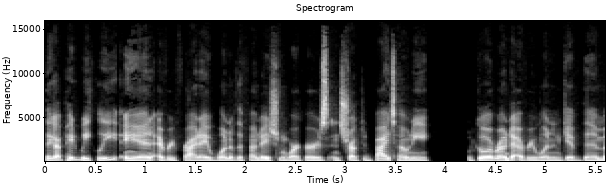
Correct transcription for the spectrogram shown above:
They got paid weekly, and every Friday, one of the foundation workers, instructed by Tony, would go around to everyone and give them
